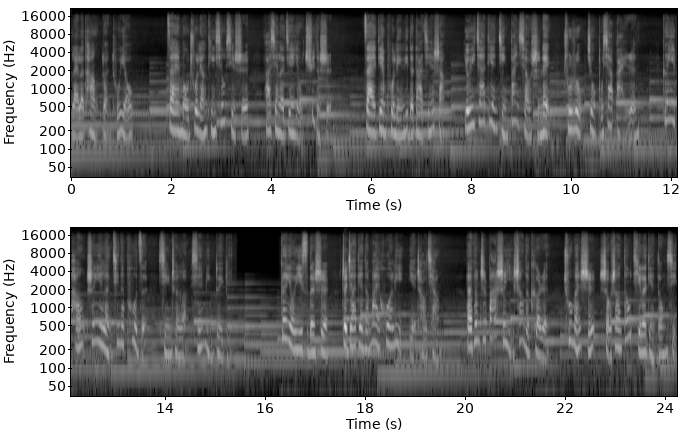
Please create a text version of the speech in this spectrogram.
来了趟短途游，在某处凉亭休息时，发现了件有趣的事：在店铺林立的大街上，有一家店仅半小时内出入就不下百人，跟一旁生意冷清的铺子形成了鲜明对比。更有意思的是，这家店的卖货力也超强，百分之八十以上的客人出门时手上都提了点东西。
